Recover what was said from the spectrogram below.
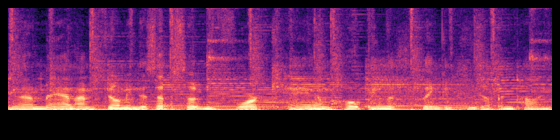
Yeah man, I'm filming this episode in 4K. I'm hoping this thing can heat up in time.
